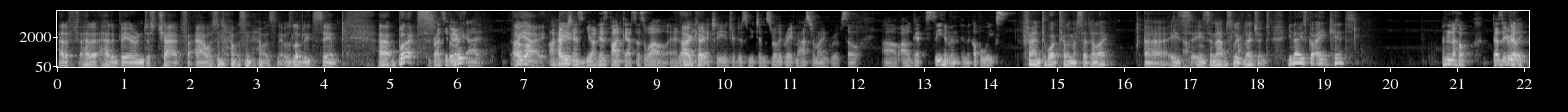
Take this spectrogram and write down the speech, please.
had a had a had a beer and just chatted for hours and hours and hours. And it was lovely to see him. Uh, but Brett's a great re- guy. Oh yeah, I've had a chance to be on his podcast as well, and uh, okay. he actually introduced me to this really great mastermind group. So uh, I'll get to see him in, in a couple weeks. Fan to what? Tell him I said hello. Uh, he's oh, he's an absolute legend. You know he's got eight kids. No, does he really? Yep,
